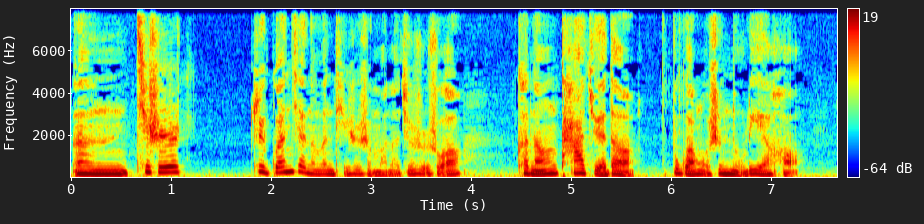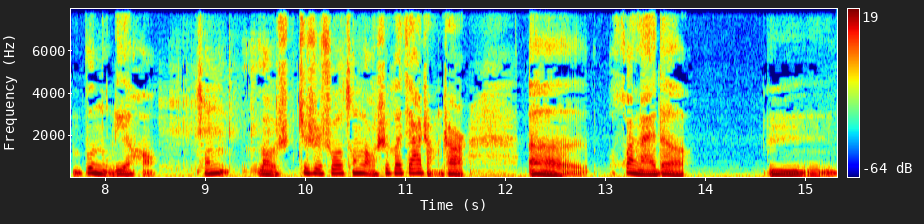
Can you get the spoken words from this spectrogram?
嗯，其实最关键的问题是什么呢？就是说，可能他觉得，不管我是努力也好，不努力也好，从老师就是说从老师和家长这儿，呃，换来的，嗯，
